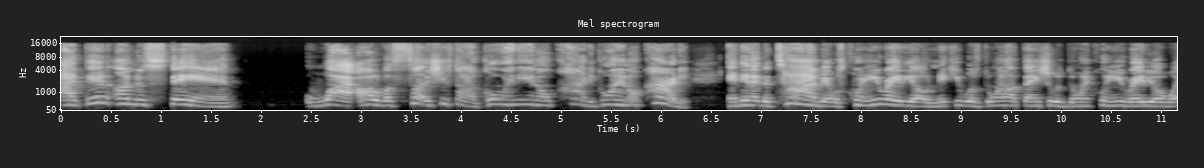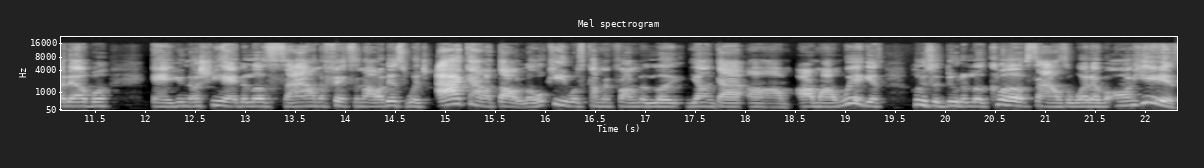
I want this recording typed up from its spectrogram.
I didn't understand why all of a sudden she started going in on Cardi, going in on Cardi. And then at the time there was Queen Radio. Nicki was doing her thing. She was doing Queen Radio, whatever. And you know, she had the little sound effects and all of this, which I kind of thought low key was coming from the little young guy, um, Armand Wiggins, who used to do the little club sounds or whatever on his.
